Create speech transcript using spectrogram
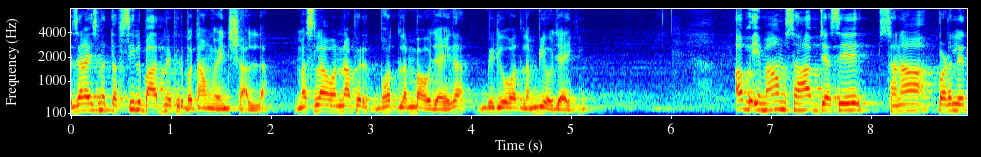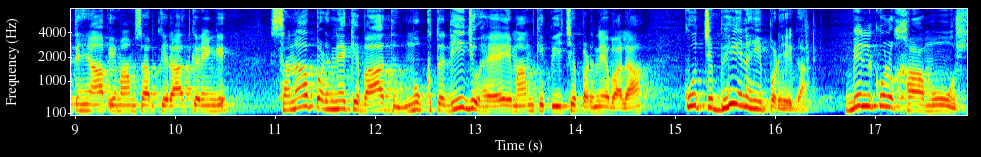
ज़रा इसमें तफसील बाद में फिर बताऊँगा इन मसला वरना फिर बहुत लंबा हो जाएगा, वीडियो बहुत लंबी हो जाएगी। अब इमाम साहब जैसे सना पढ़ लेते हैं, आप इमाम साहब के रात करेंगे। सना पढ़ने के बाद मुक्तदी जो है, इमाम के पीछे पढ़ने वाला कुछ भी नहीं पढ़ेगा। बिल्कुल खामोश,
